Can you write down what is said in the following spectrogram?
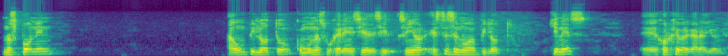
nos ponen a un piloto como una sugerencia, decir, señor, este es el nuevo piloto. ¿Quién es? Eh, Jorge Vergara Jr.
